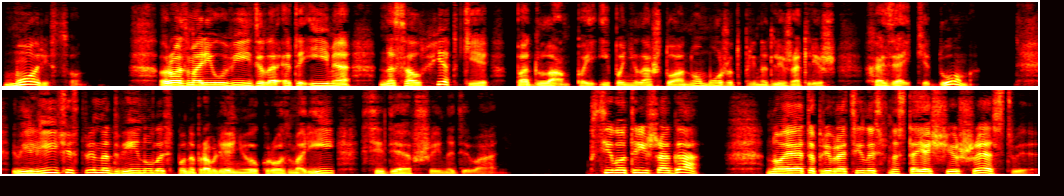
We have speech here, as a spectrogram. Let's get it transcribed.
Моррисон. Розмари увидела это имя на салфетке под лампой и поняла, что оно может принадлежать лишь хозяйке дома. Величественно двинулась по направлению к Розмари, сидевшей на диване. Всего три шага, но это превратилось в настоящее шествие.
